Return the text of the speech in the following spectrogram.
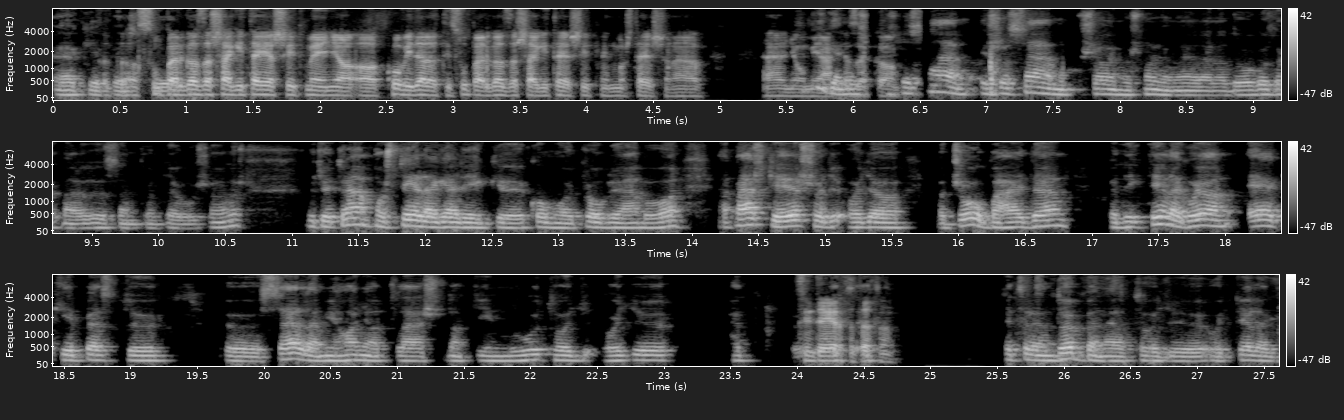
Elképesztő. A szupergazdasági teljesítmény, a Covid előtti szupergazdasági teljesítmény most teljesen el, elnyomják Igen, ezek a... És a, szám, és a számok sajnos nagyon ellene dolgoznak, már az ő szempontjából sajnos. Úgyhogy Trump most tényleg elég komoly problémában van. Hát más kérdés, hogy, hogy a, a Joe Biden pedig tényleg olyan elképesztő szellemi hanyatlásnak indult, hogy, hogy hát... Szinte érthetetlen. Egyszerűen döbbenet, hogy, hogy tényleg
